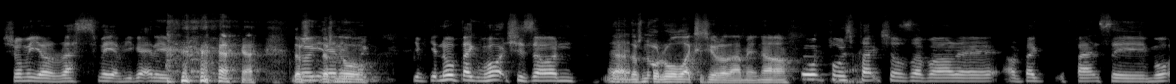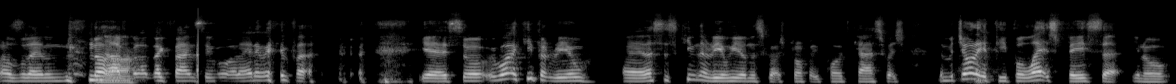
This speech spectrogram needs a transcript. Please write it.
show me your wrists, mate. Have you got any? there's no, there's any no big- you've got no big watches on. uh, there's no Rolexes here or that, mate. No. Don't post pictures of our uh, our big fancy motors or anything. Not that I've got a big fancy motor anyway, but yeah. So we want to keep it real. Uh, this is keeping it real here on the Scottish Property Podcast, which the majority of people, let's face it, you know,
